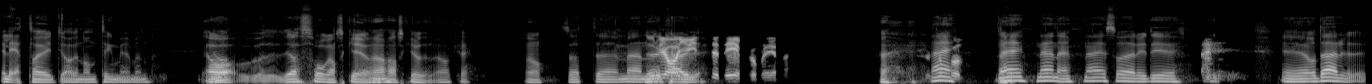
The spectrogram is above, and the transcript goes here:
Eller ett har jag inte jagat någonting med men ja, jag såg han skrev, ja, Mm. han skrev det. Ja, okej. så att eh, men Nu är det Vi har ju inte det problemet. Nej. Nej, nej, nej, nej, så är det. det eh, och där,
